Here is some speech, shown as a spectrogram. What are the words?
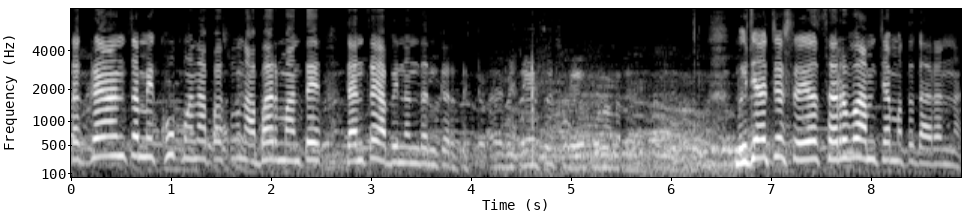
सगळ्यांचं मी खूप मनापासून आभार मानते. त्यांचे अभिनंदन करते. विजयाचे श्रेय सर्व आमच्या मतदारांना.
